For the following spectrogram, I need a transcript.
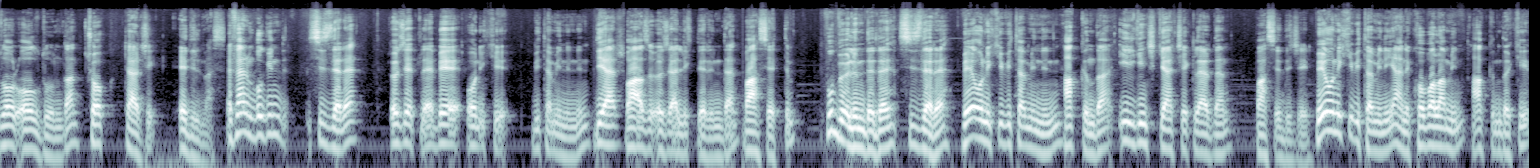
zor olduğundan çok tercih edilmez. Efendim bugün sizlere özetle B12 vitamininin diğer bazı özelliklerinden bahsettim. Bu bölümde de sizlere B12 vitamininin hakkında ilginç gerçeklerden bahsedeceğim. B12 vitamini yani kobalamin hakkındaki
